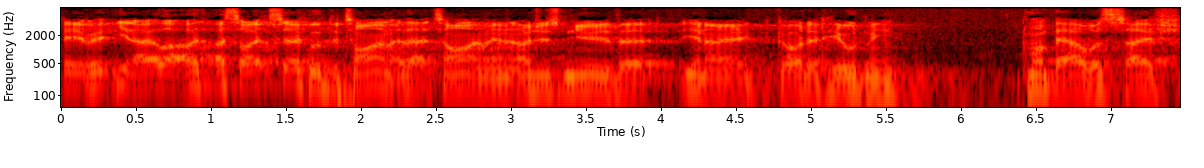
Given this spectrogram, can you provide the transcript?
it, you know, like I, I circled the time at that time, and I just knew that you know God had healed me. My bowel was safe,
